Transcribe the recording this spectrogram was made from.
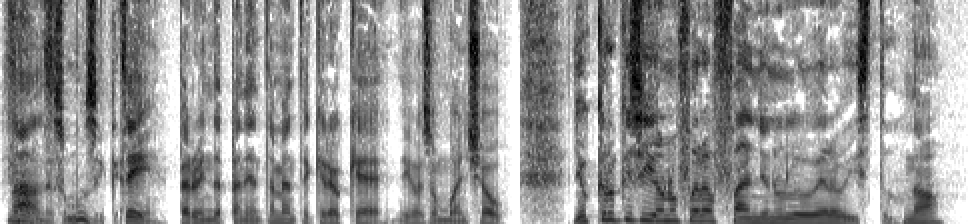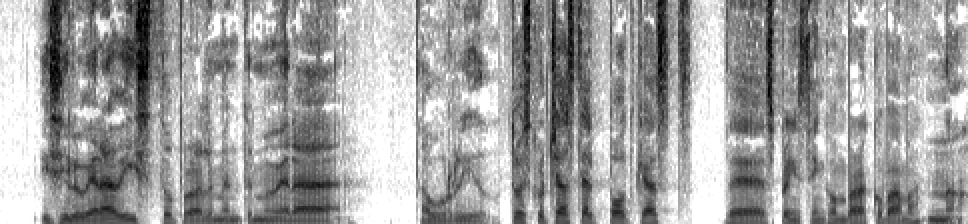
fan No, de su música. Sí, pero independientemente creo que, digo, es un buen show. Yo creo que si yo no fuera fan, yo no lo hubiera visto. ¿No? Y si lo hubiera visto, probablemente me hubiera aburrido. ¿Tú escuchaste el podcast de Springsteen con Barack Obama? No.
